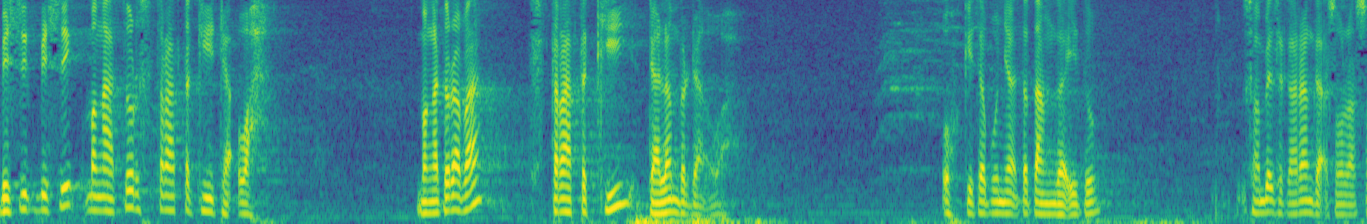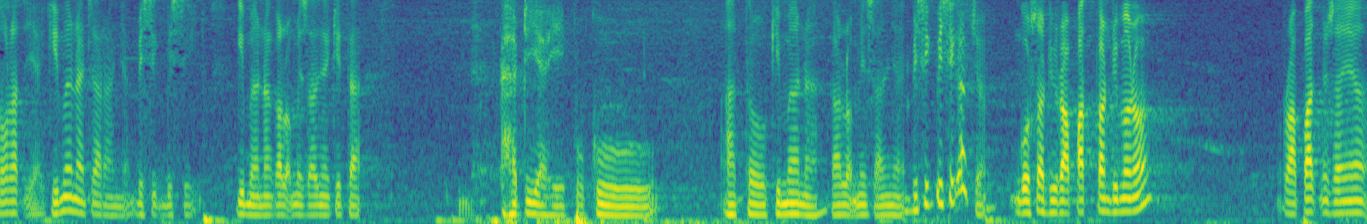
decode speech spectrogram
bisik-bisik mengatur strategi dakwah. Mengatur apa? Strategi dalam berdakwah. Oh, kita punya tetangga itu sampai sekarang nggak sholat sholat ya. Gimana caranya? Bisik-bisik. Gimana kalau misalnya kita hadiahi buku atau gimana? Kalau misalnya bisik-bisik aja. Nggak usah dirapatkan di mana. Rapat misalnya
